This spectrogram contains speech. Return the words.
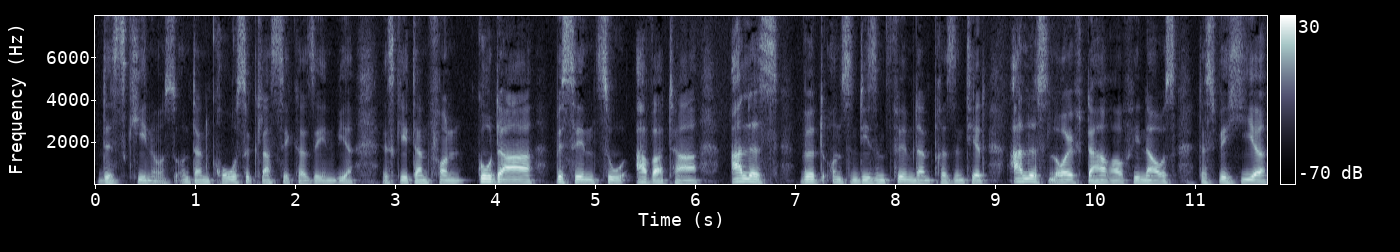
des Kinos. Und dann große Klassiker sehen wir. Es geht dann von Godard bis hin zu Avatar. Alles wird uns in diesem Film dann präsentiert. Alles läuft darauf hinaus, dass wir hier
